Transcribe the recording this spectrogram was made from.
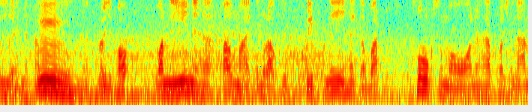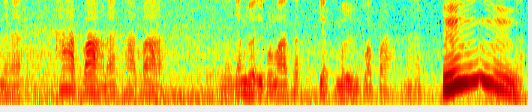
เรื่อยๆนะครับ อืมคุณผู้ชมนะโดยเฉพาะวันนี้เนี่ยฮะเป้าหมายของเราคือปิดหนี้ให้กับวัด โคกสมอนะครับ เพราะฉะนั้นนะฮะคาดว่านะคาดว่ายังเหลืออีกประมาณสักเจ็ดหมื่นกว่ากว่านะครับอืมครับ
